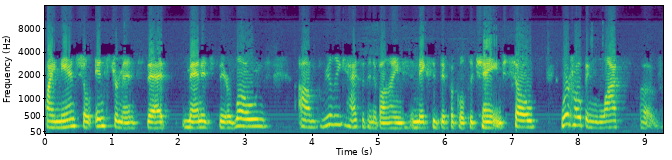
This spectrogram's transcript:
financial instruments that manage their loans um, really has them in a bind and makes it difficult to change. So we're hoping lots of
